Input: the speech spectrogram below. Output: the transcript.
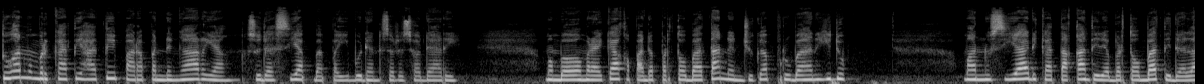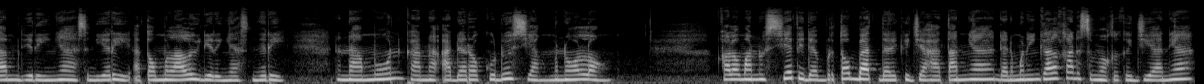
Tuhan memberkati hati para pendengar yang sudah siap Bapak Ibu dan saudara-saudari. Membawa mereka kepada pertobatan dan juga perubahan hidup. Manusia dikatakan tidak bertobat di dalam dirinya sendiri atau melalui dirinya sendiri. Namun karena ada roh kudus yang menolong. Kalau manusia tidak bertobat dari kejahatannya dan meninggalkan semua kekejiannya,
